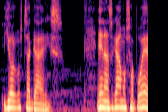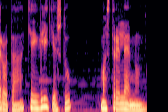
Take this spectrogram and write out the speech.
Γιώργος Τσαγκάρης. Ένας γάμος από έρωτα και οι γλύκες του μας τρελαίνουν.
